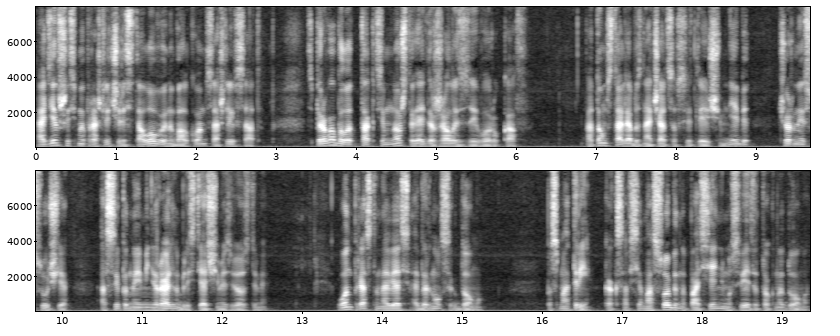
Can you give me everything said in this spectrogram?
Одевшись, мы прошли через столовую на балкон, сошли в сад. Сперва было так темно, что я держалась за его рукав. Потом стали обозначаться в светлеющем небе черные сучья, осыпанные минерально блестящими звездами. Он, приостановясь, обернулся к дому. «Посмотри, как совсем особенно по-осеннему светят окна дома.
